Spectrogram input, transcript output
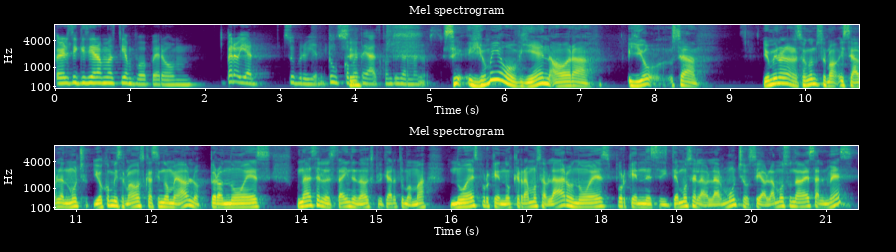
Pero sí quisiera más tiempo, pero, pero bien, súper bien. ¿Tú cómo te das con tus hermanos? Sí, yo me llevo bien ahora. Yo, o sea, yo miro la relación con tus hermanos y se hablan mucho. Yo con mis hermanos casi no me hablo, pero no es... Una vez se lo está intentando explicar a tu mamá, no es porque no querramos hablar o no es porque necesitemos el hablar mucho. Si hablamos una vez al mes,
